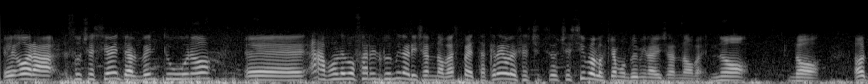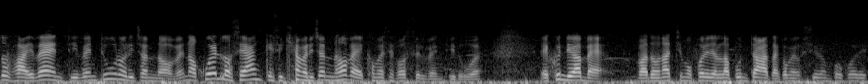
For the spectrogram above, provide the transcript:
e ora successivamente al 21 eh, ah volevo fare il 2019, aspetta, creo l'esercizio successivo e lo chiamo 2019. No, no, allora tu fai 20, 21, 19. No, quello se anche si chiama 19 è come se fosse il 22. E quindi vabbè, vado un attimo fuori dalla puntata, come uscire un po' fuori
